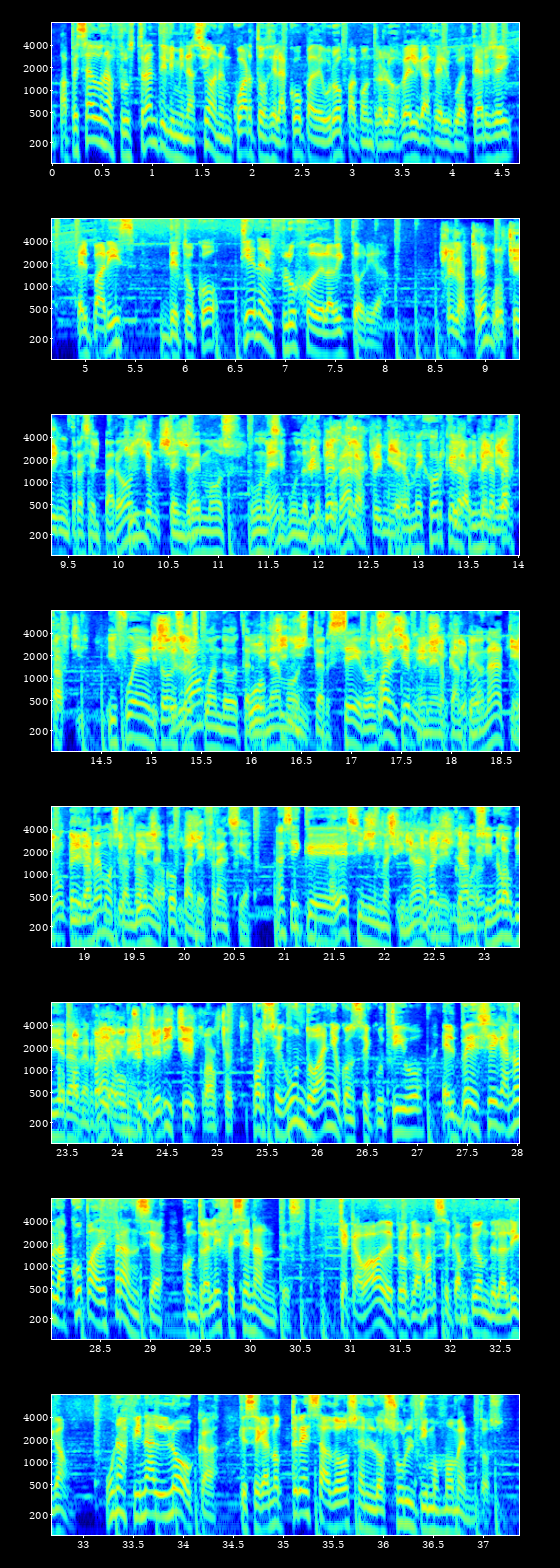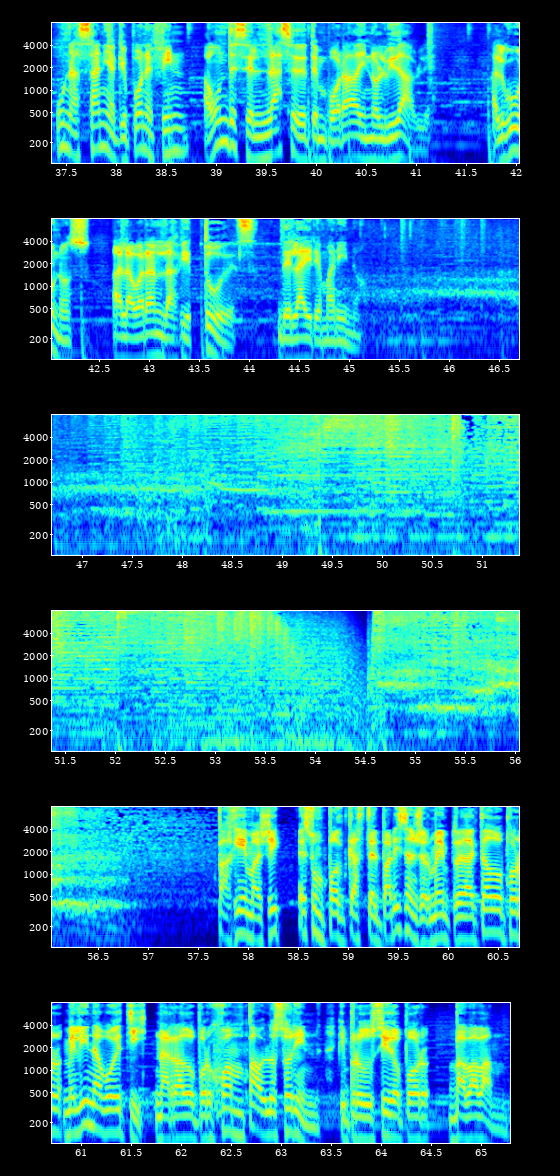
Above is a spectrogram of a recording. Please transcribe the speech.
A pesar de una frustrante eliminación en cuartos de la Copa de Europa contra los belgas del Watergate, el París de Tocó tiene el flujo de la victoria. Tras el parón tendremos una ¿Eh? segunda temporada, pero mejor que la primera parte. Y fue entonces cuando terminamos terceros en el campeonato y ganamos también la Copa de Francia. Así que ah, es inimaginable, como si no hubiera verdad en ello. Por segundo año consecutivo, el PSG ganó la Copa de Francia contra el FC Nantes, que acababa de proclamarse campeón de la Liga. Una final loca que se ganó 3 a 2 en los últimos momentos. Una hazaña que pone fin a un desenlace de temporada inolvidable. Algunos alabarán las virtudes del aire marino. Paris Magique es un podcast del Paris Saint-Germain redactado por Melina Boetti, narrado por Juan Pablo Sorín y producido por Bababam.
